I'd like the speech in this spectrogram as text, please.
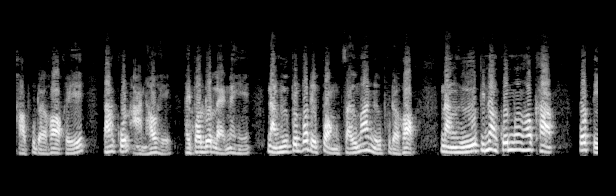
ข่าวผู้ใดฮอกเหตั้งคนอ่านเฮาเหให้พอลดแหลนนะเหหนังหือเปิ้นบ่ได้ป้องเสริมมาเหนือผู้ใดฮอกหนังหือพี่น้องคนเมืองเฮาค่ะปกติ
